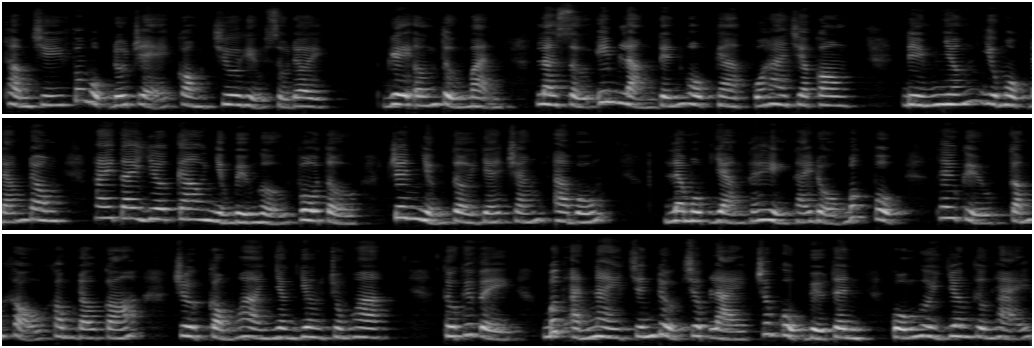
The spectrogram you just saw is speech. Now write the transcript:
thậm chí với một đứa trẻ còn chưa hiểu sự đời. Gây ấn tượng mạnh là sự im lặng đến ngột ngạt của hai cha con. Điểm nhấn giữa một đám đông, hai tay giơ cao những biểu ngữ vô tự trên những tờ giấy trắng A4, là một dạng thể hiện thái độ bất phục theo kiểu cấm khẩu không đâu có trừ Cộng hòa Nhân dân Trung Hoa. Thưa quý vị, bức ảnh này chính được chụp lại trong cuộc biểu tình của người dân Thượng Hải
